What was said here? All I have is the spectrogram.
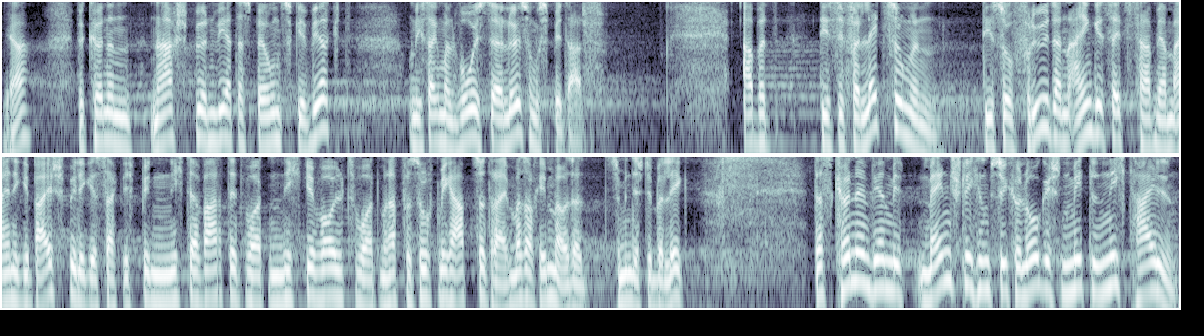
Ja? Wir können nachspüren, wie hat das bei uns gewirkt und ich sage mal, wo ist der Erlösungsbedarf? Aber diese Verletzungen, die so früh dann eingesetzt haben, wir haben einige Beispiele gesagt, ich bin nicht erwartet worden, nicht gewollt worden, man hat versucht, mich abzutreiben, was auch immer, oder zumindest überlegt. Das können wir mit menschlichen, psychologischen Mitteln nicht heilen.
